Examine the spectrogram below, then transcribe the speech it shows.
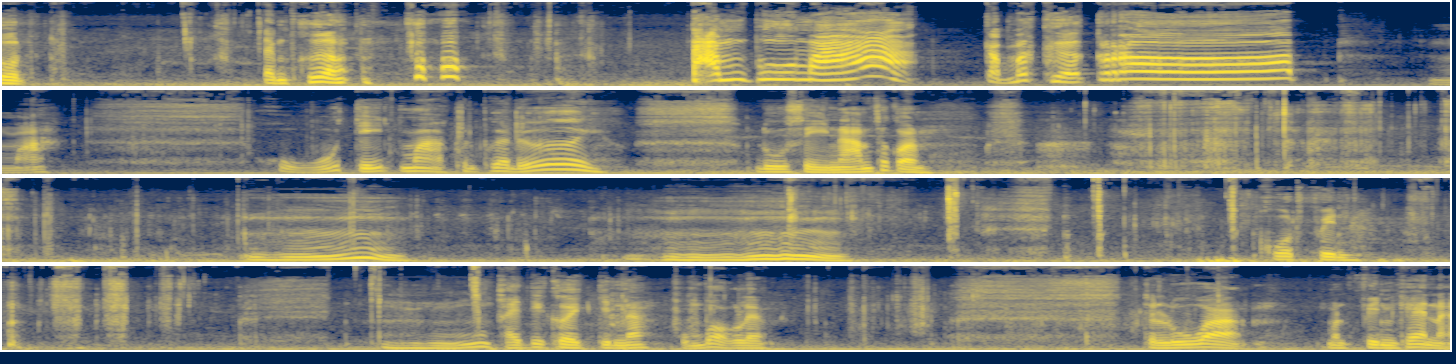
สุด เต็มเครื่องตำปูม้า กับมะเขือกรอบ มา โหจี๊ดมากเพื่อนๆเอ้ยดูสีน้ำซะก่อน อื้อหืออื้อหือโคตรฟินใครที่เคยกินนะ ผมบอกเลย จะรู้ว่ามันฟินแค่ไหน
